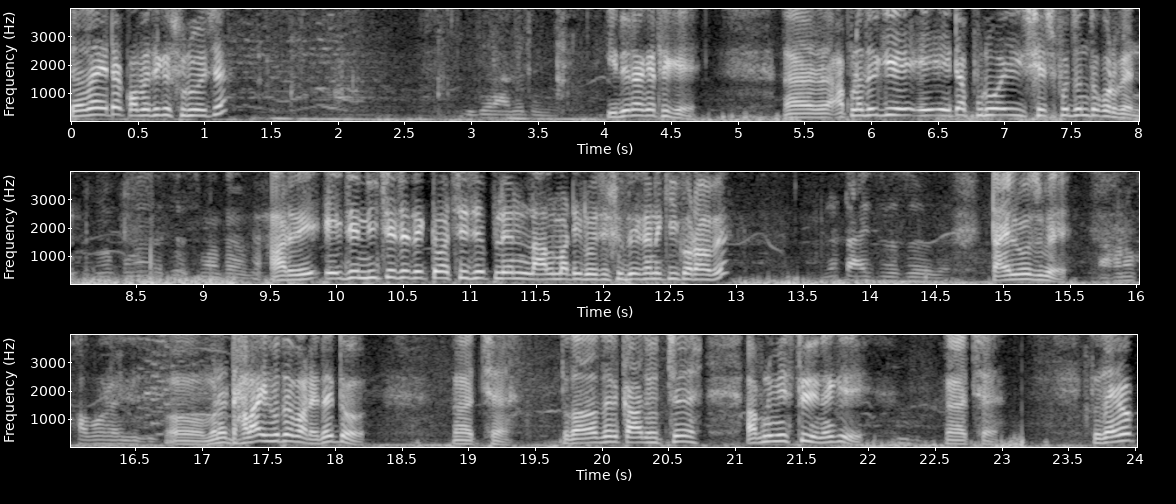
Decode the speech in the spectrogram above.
দাদা, এটা কবে থেকে শুরু হয়েছে? আগে থেকে। ঈদের আগে থেকে? আর আপনাদের কি এটা পুরোই শেষ পর্যন্ত করবেন? আর এই- যে নিচে যে দেখতে পাচ্ছি যে প্লেন লাল মাটি রয়েছে শুধু এখানে কি করা হবে? টাইল বসবে এখনও খবর হয়নি ও মানে ঢালাই হতে পারে তাই তো? আচ্ছা তো দাদাদের কাজ হচ্ছে আপনি মিস্ত্রি নাকি? আচ্ছা তো যাই হোক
